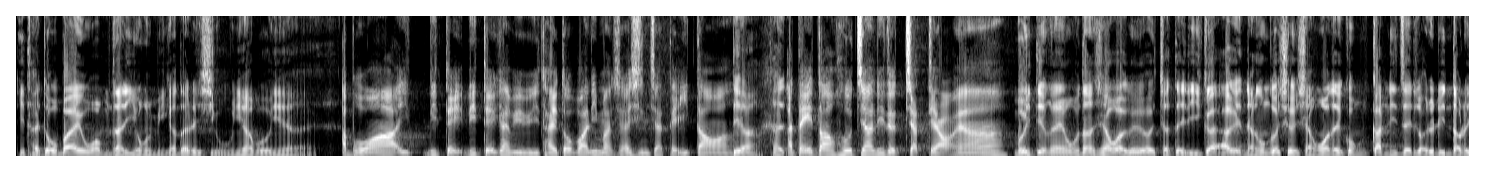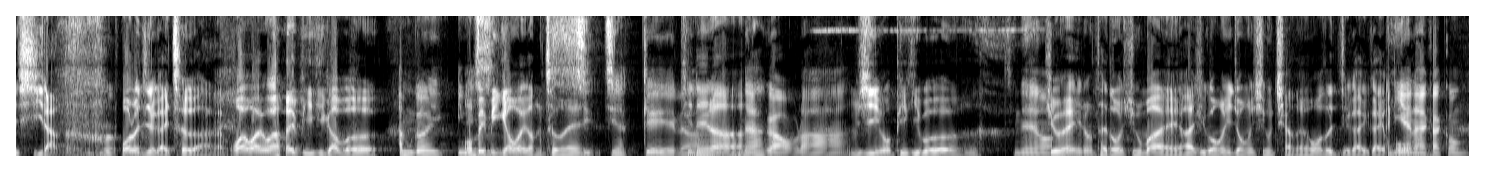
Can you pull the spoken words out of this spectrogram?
你台东摆我毋知你用的物件到底是有影无影的，啊无啊，伊你第你第一间秘密太多吧，你嘛是爱先食第一道啊。对啊，台啊，第一道好食，你就食掉呀。无一定诶，有当时我会去食第二届，啊，人讲个小想，我就讲干你这就领导你死人啊，我就直接甲伊错啊，我我我脾气较无。好，啊，毋过我买物件我会讲错诶，是真假啦，真诶啦。哪搞啦，毋是我脾气无。好，真诶哦。就迄种态度想歹，还是讲迄种想强诶，我就直接甲伊甲伊啊你安。尼甲讲，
